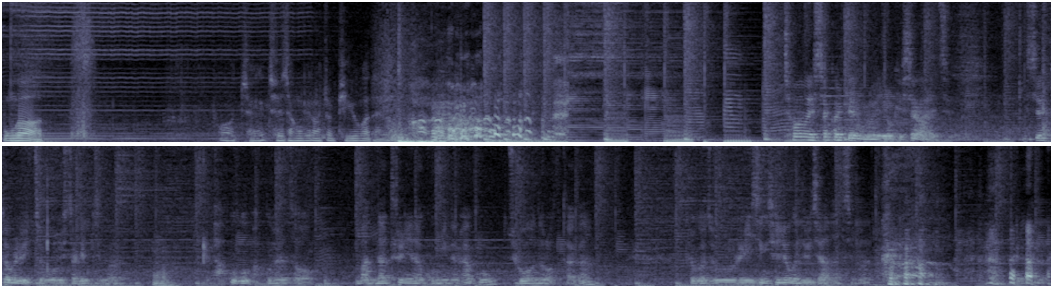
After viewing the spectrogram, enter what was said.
뭔가 어, 제, 제 장비랑 좀 비교가 되네. 처음에 시작할 때는 물론 이렇게 시작 안 했지만 CFW 2.5로 시작했지만 바꾸고 바꾸면서 맞나 틀리나 고민을 하고 조언을 얻다가 결과적으로 레이싱 실력은 늘지 않았지만 그래도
